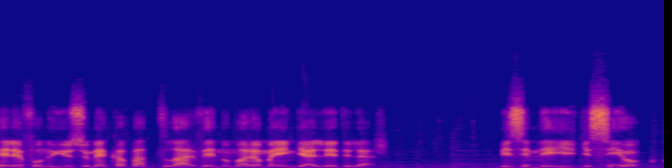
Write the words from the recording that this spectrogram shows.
Telefonu yüzüme kapattılar ve numaramı engellediler. Bizimle ilgisi yok.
